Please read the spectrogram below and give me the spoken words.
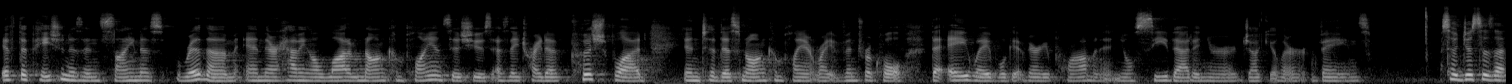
if the patient is in sinus rhythm and they're having a lot of non-compliance issues as they try to push blood into this non-compliant right ventricle, the A wave will get very prominent. And you'll see that in your jugular veins. So, just as a,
